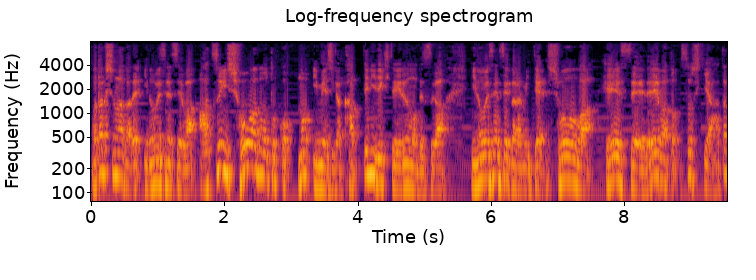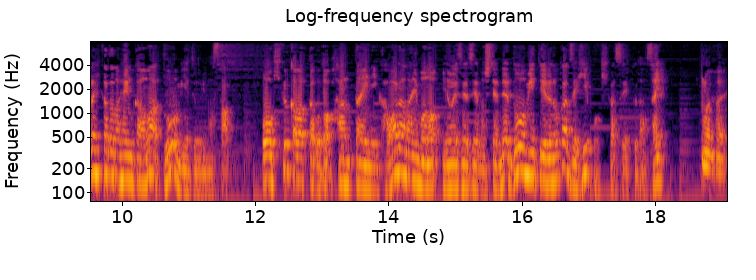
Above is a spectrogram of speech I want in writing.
私の中で井上先生は熱い昭和の男のイメージが勝手にできているのですが、井上先生から見て昭和、平成、令和と組織や働き方の変換はどう見えておりますか？大きく変わったこと、反対に変わらないもの、井上先生の視点でどう見えているのか、ぜひお聞かせください。はいはい。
